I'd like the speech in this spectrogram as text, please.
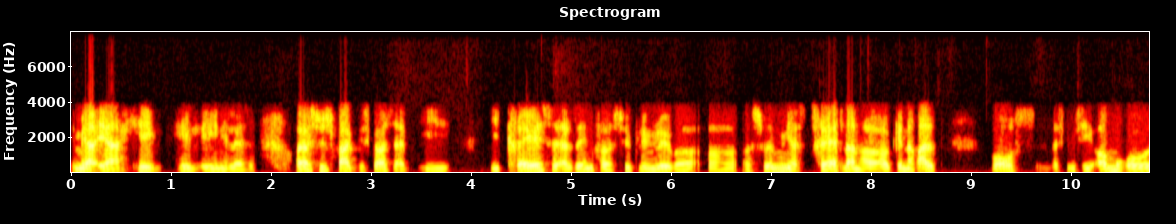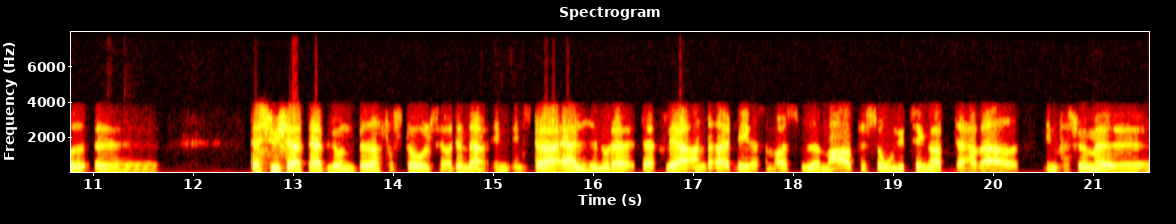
Jamen, jeg, jeg er helt, helt enig, Lasse. Og jeg synes faktisk også, at i i kredse, altså inden for cykling, løber og, og svømning, altså triathlon og, og generelt vores, hvad skal man sige, område, øh, der synes jeg, at der er blevet en bedre forståelse, og den der en, en større ærlighed. Nu der, der er flere andre atleter, som også smider meget personlige ting op. Der har været inden for svømme, øh,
